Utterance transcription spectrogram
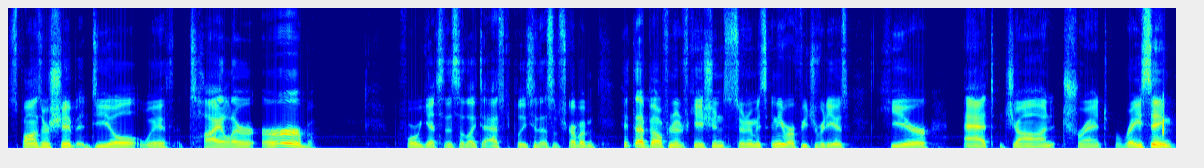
sponsorship deal with Tyler Erb. Before we get to this, I'd like to ask you please hit that subscribe button, hit that bell for notifications so you don't miss any of our future videos here at John Trent Racing.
